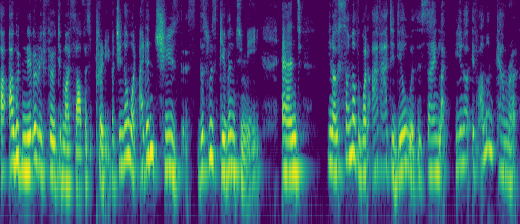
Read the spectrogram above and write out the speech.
I, I would never refer to myself as pretty. But you know what? I didn't choose this. This was given to me. And, you know, some of what I've had to deal with is saying like, you know, if I'm on camera,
